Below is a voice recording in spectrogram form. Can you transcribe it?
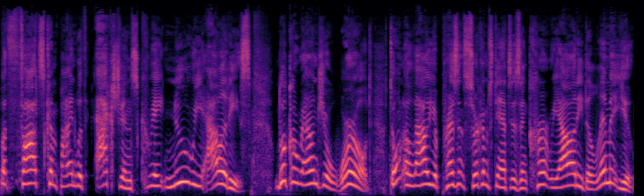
but thoughts combined with actions create new realities. Look around your world. Don't allow your present circumstances and current reality to limit you.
